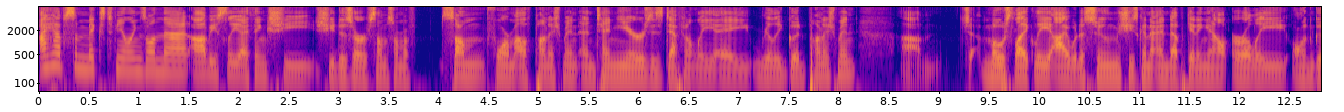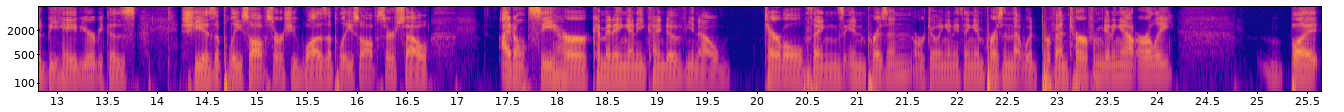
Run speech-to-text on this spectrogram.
I have some mixed feelings on that. Obviously, I think she she deserves some sort of some form of punishment, and 10 years is definitely a really good punishment. Um, most likely, I would assume she's going to end up getting out early on good behavior because she is a police officer, or she was a police officer. So I don't see her committing any kind of, you know, terrible things in prison or doing anything in prison that would prevent her from getting out early. But,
